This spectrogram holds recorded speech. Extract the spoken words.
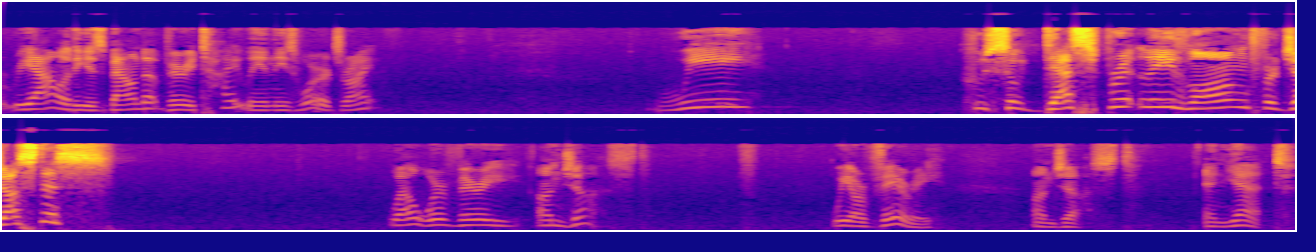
Reality is bound up very tightly in these words, right? We who so desperately long for justice, well, we're very unjust. We are very unjust. And yet,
